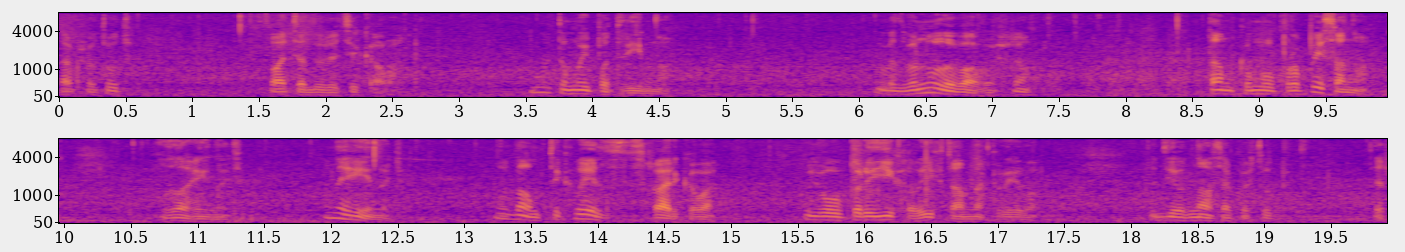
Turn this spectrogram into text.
Так що тут ситуація дуже цікава. Ну, тому і потрібно. Ви звернули увагу, що там, кому прописано загинуть, вони гинуть. Ну, там втекли з Харкова, у Львов переїхали, їх там накрило. Тоді в нас якось тут теж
